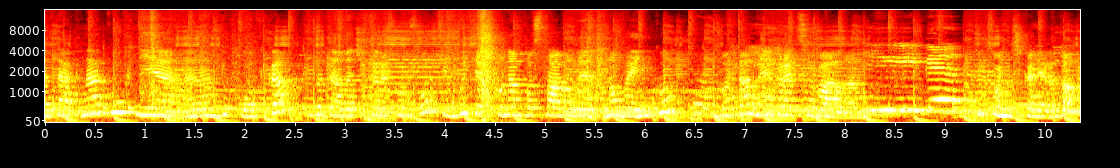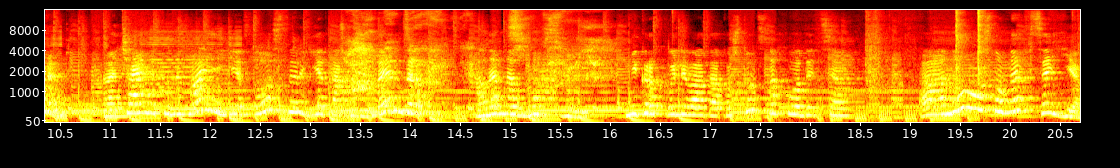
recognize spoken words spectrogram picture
Е, Так, на кухні е, духовка, на 4 комфорті. Витяжку нам поставили новеньку, бо та не працювала. Тихонечко, Лера, добре? Чайнику немає, є тостер, є також блендер, але в нас був свій. Мікрохвильова також тут знаходиться. Ну, основне все є.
